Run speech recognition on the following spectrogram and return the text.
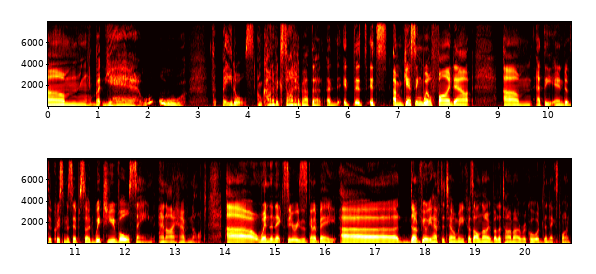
Um, but yeah, ooh, the Beatles. I'm kind of excited about that, and it, it it's. I'm guessing we'll find out um, at the end of the Christmas episode, which you've all seen and I have not, uh, when the next series is going to be. Uh, don't feel you have to tell me because I'll know by the time I record the next one.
